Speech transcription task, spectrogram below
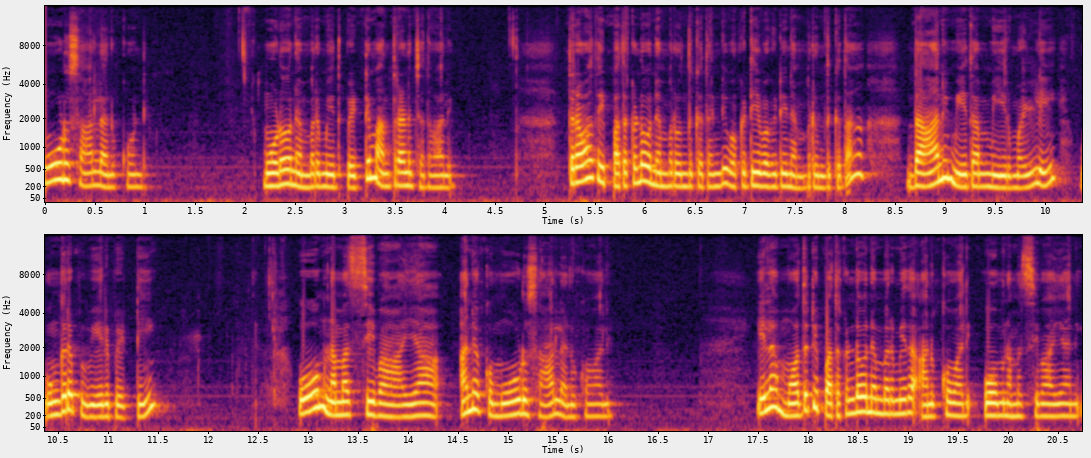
మూడు సార్లు అనుకోండి. మూడవ నెంబర్ మీద పెట్టి మంత్రాన్ని చదవాలి. తర్వాత ఈ పదకొండవ నెంబర్ ఉంది కదండి ఒకటి ఒకటి నెంబర్ ఉంది కదా. దాని మీద మీరు మళ్ళీ ఉంగరపు వేలు పెట్టి ఓం నమ శివాయ అని ఒక మూడు సార్లు అనుకోవాలి. ఇలా మొదటి పదకొండవ నెంబర్ మీద అనుకోవాలి ఓం నమ శివాయ అని.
